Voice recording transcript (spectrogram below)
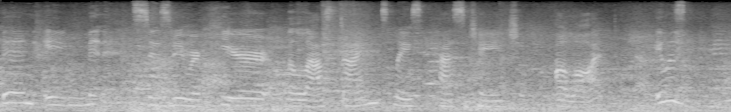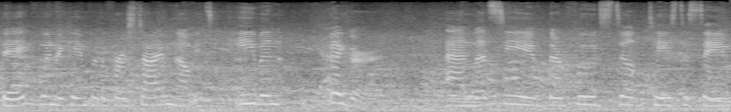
been a minute since we were here the last time. This place has changed a lot. It was big when we came for the first time, now it's even bigger. And let's see if their food still tastes the same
